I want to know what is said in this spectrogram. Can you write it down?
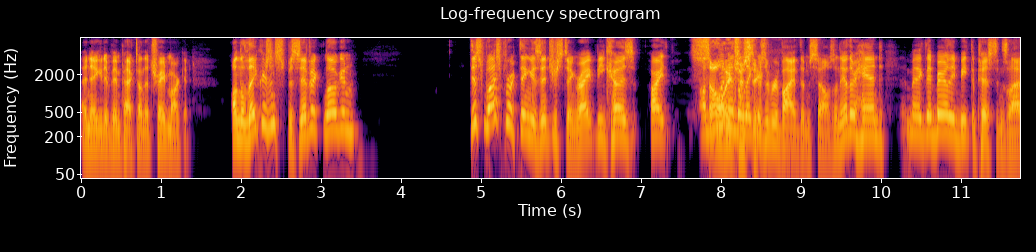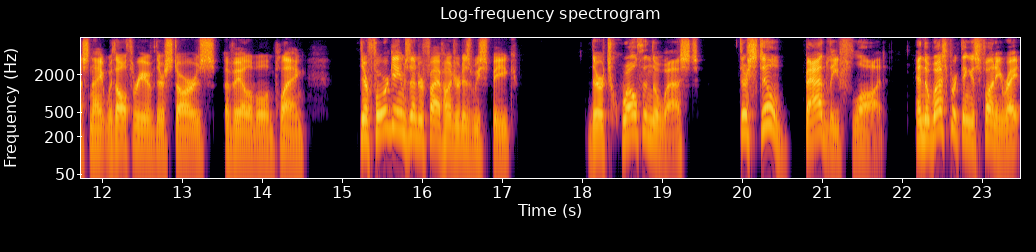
a negative impact on the trade market. On the Lakers in specific, Logan, this Westbrook thing is interesting, right? Because all right, on so the one hand, the Lakers have revived themselves. On the other hand, they barely beat the Pistons last night with all three of their stars available and playing. They're four games under 500 as we speak. They're 12th in the West. They're still badly flawed. And the Westbrook thing is funny, right?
